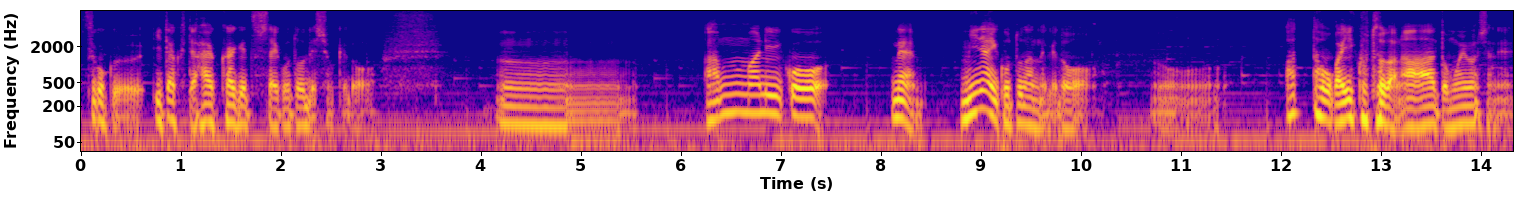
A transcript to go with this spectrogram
すごく痛くて早く解決したいことでしょうけどうんあんまりこうね見ないことなんだけどあった方がいいことだなと思いましたね。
